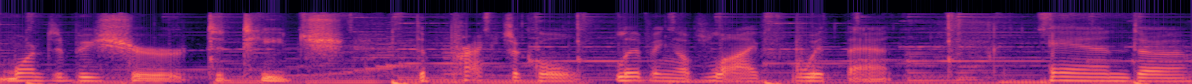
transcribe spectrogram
wanted to be sure to teach the practical living of life with that. And uh,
